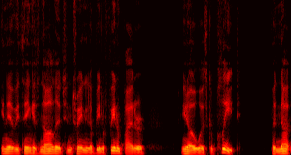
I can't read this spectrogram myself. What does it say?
and everything his knowledge and training of being a freedom fighter you know was complete but not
